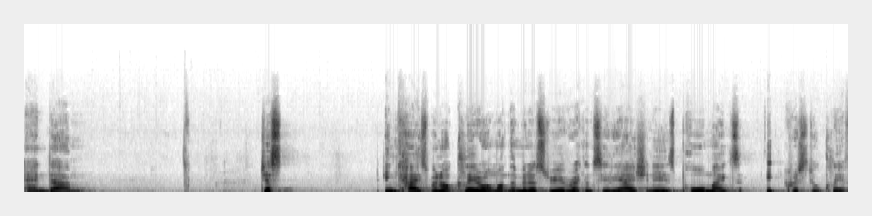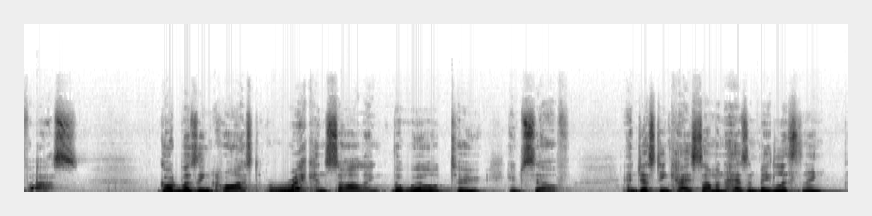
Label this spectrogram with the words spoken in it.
And um, just in case we're not clear on what the ministry of reconciliation is, Paul makes it crystal clear for us. God was in Christ reconciling the world to himself. And just in case someone hasn't been listening,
